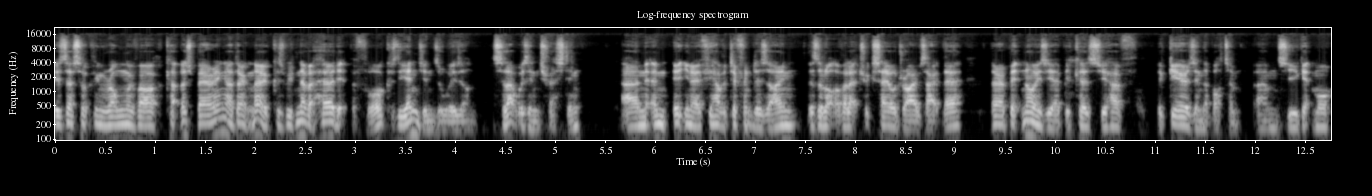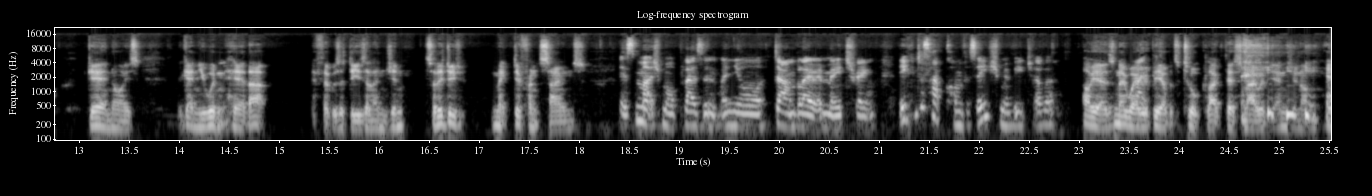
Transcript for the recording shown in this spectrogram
Is there something wrong with our cutlass bearing? I don't know because we've never heard it before because the engine's always on. So that was interesting. And and you know, if you have a different design, there's a lot of electric sail drives out there. They're a bit noisier because you have the gears in the bottom, um, so you get more gear noise. Again, you wouldn't hear that if it was a diesel engine. So they do make different sounds. It's much more pleasant when you're down below and motoring. You can just have conversation with each other. Oh yeah, there's no way like... we'd be able to talk like this now with the engine on. yeah.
